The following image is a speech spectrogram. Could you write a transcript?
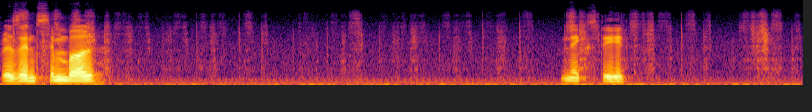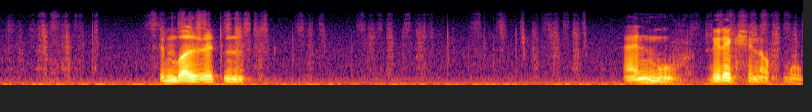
present symbol next state symbol written and move direction of move.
